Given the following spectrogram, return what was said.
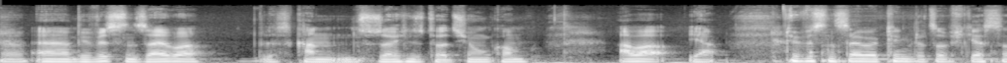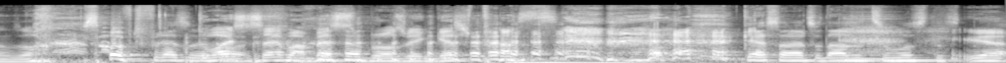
ja, ja. Äh, wir wissen selber, es kann zu solchen Situationen kommen. Aber ja, Wir wissen es selber, klingt, als ob ich gestern so, so auf die Fresse du weißt es selber am besten, Bros, wegen Guestpass. Gestern, als du da sitzen musstest. ja.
